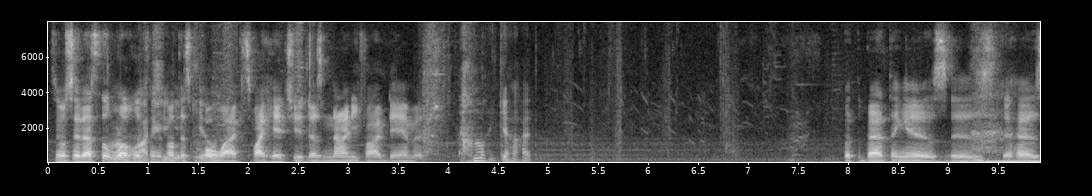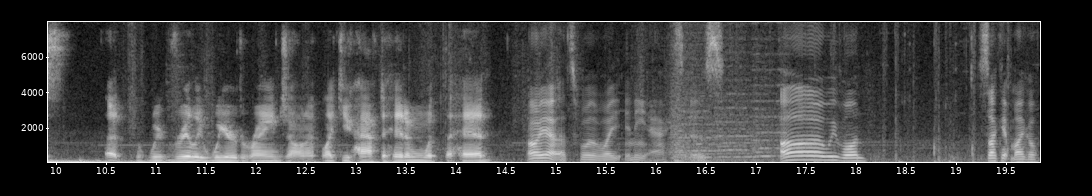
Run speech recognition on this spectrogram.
was gonna say, that's the I'm lovely thing about this killed. poleaxe. If I hit you, it does 95 damage. Oh my god. But the bad thing is, is it has a really weird range on it. Like, you have to hit him with the head. Oh yeah, that's what the way any axe is. Oh, we won. Suck it, Michael.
